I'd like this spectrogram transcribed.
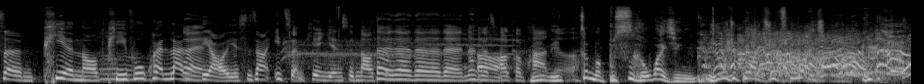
整片哦，皮肤快烂掉，也是这样一整片延伸到，对对对对对，那个超可怕的。你这么不适合外景，以后就不要去出外景？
